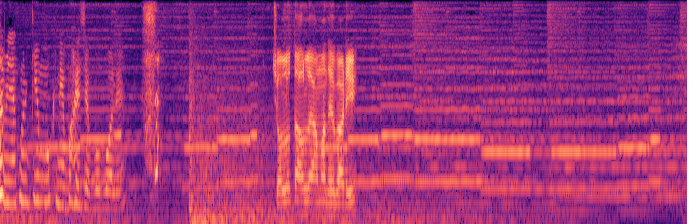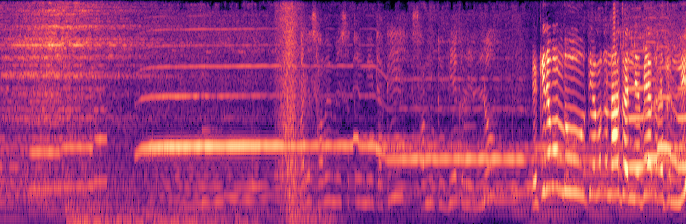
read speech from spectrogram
আমি এখন কি মুখ নিয়ে বাড়ি যাব বলে চলো তাহলে আমাদের বাড়ি। একই রে বন্ধু তুই আমাকে না জানলে বিয়ে করে ফেললি?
